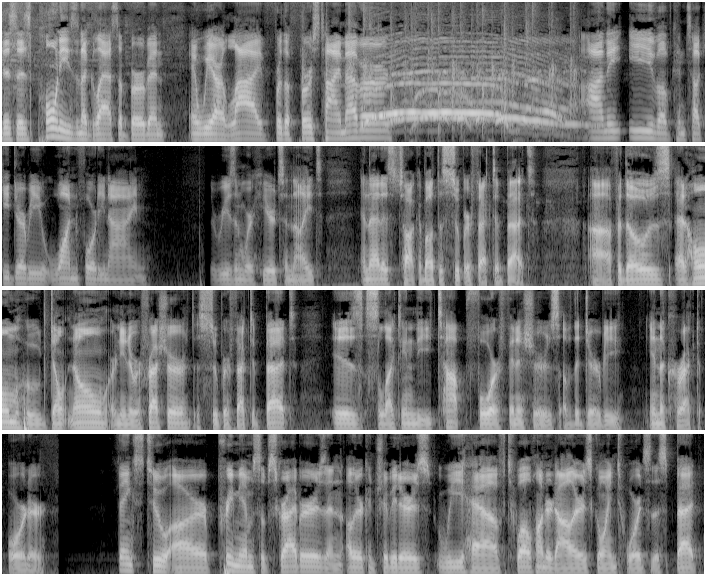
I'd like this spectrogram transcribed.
This is Ponies and a Glass of Bourbon, and we are live for the first time ever on the eve of Kentucky Derby 149. The reason we're here tonight, and that is to talk about the superfecta bet. Uh, for those at home who don't know or need a refresher, the superfecta bet is selecting the top four finishers of the Derby in the correct order. Thanks to our premium subscribers and other contributors, we have $1,200 going towards this bet,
